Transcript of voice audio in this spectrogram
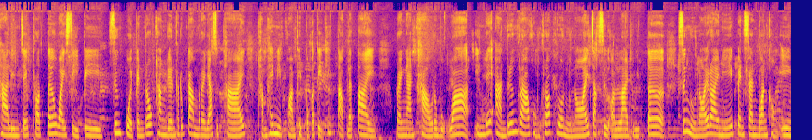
ฮารินเจคพรอตเตอร์วัย 4 ปี ซึ่งป่วยเป็นโรคทางเดินพันธุกรรมระยะสุดท้ายทำให้มีความผิดปกติที่ตับและไตรายงานข่าวระบุว่าอิงได้อ่านเรื่องราวของครอบครัวหนูน้อยจากสื่อออนไลน์ทวิตเตอร์ซึ่งหนูน้อยรายนี้เป็นแฟนบอลของอิง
